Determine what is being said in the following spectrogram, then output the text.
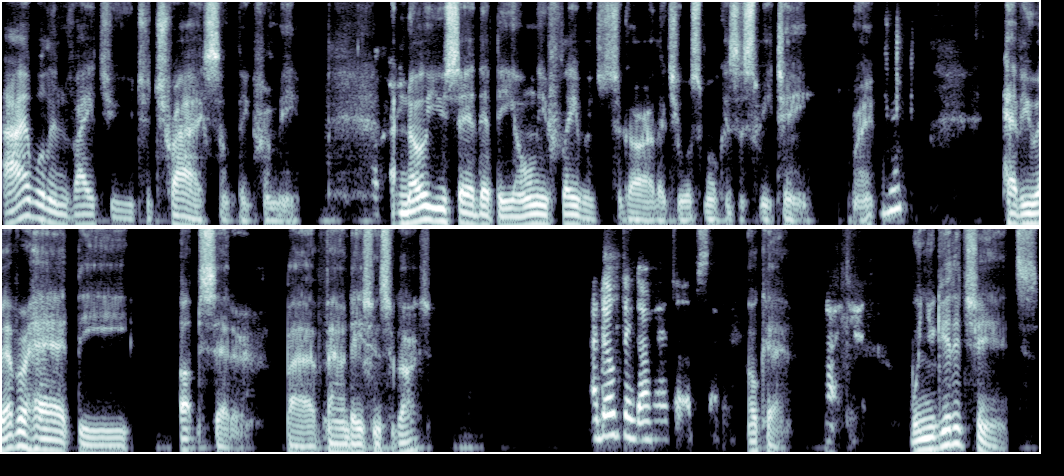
I will invite you to try something from me. Okay. I know you said that the only flavored cigar that you will smoke is a sweet Jane, right? Mm-hmm. Have you ever had the Upsetter by Foundation Cigars? I don't think I've had the Upsetter. Okay. Not yet. When you get a chance,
